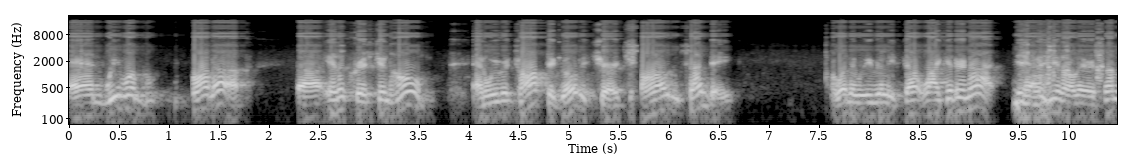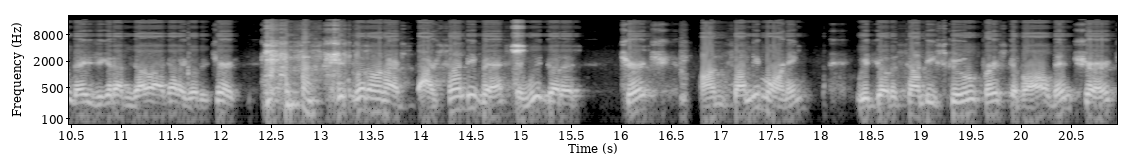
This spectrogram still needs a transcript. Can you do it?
and we were brought up uh, in a Christian home. And we were taught to go to church on Sunday, whether we really felt like it or not. Yeah. you know, there are some days you get up and go, oh, I got to go to church. we put on our, our Sunday best, and we'd go to church on Sunday morning, We'd go to Sunday school, first of all, then church,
